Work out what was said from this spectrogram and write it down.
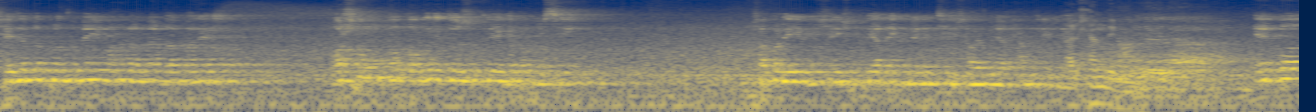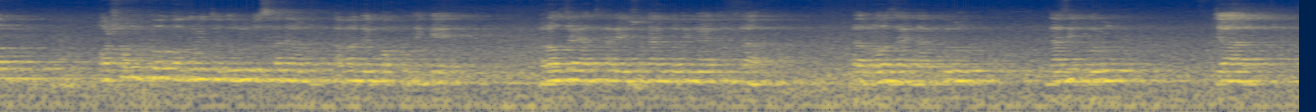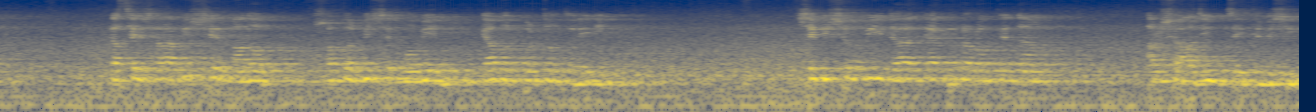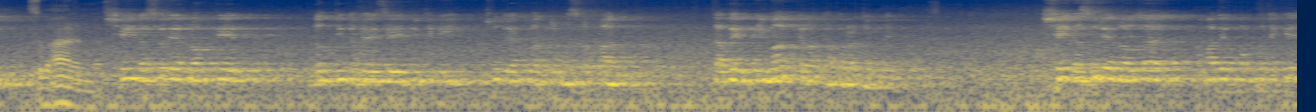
সেই জন্য প্রথমেই মহান আল্লাহর দরবারে অসংখ্য অগণিত সুক্রিয়া জ্ঞাপন করছি। সকলেই সেই সুক্রিয়া আদায় করে নিচ্ছি। সবাই বলে আলহামদুলিল্লাহ। আলহামদুলিল্লাহ। এরপর অসংখ্য অগণিত দরুদ সাধারণ সালাম আমাদের পক্ষ থেকে রজায় আথারে সোনার মদিনায় আল্লাহ তার রজায় দান করুন নাজিল করুন যার কাছে সারা বিশ্বের মানব সকল বিশ্বের মমিন কেমন পর্যন্ত ঋণী সে বিশ্বনবী যার এক ফোঁটা রক্তের দাম আর আজিম চাইতে বেশি। সেই রসলের রক্তে লজ্জিত হয়েছে পৃথিবী শুধু একমাত্র মুসলমান তাদের ইমানকে রক্ষা করার জন্য। সেই রসুলের রোজা আমাদের পক্ষ থেকে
